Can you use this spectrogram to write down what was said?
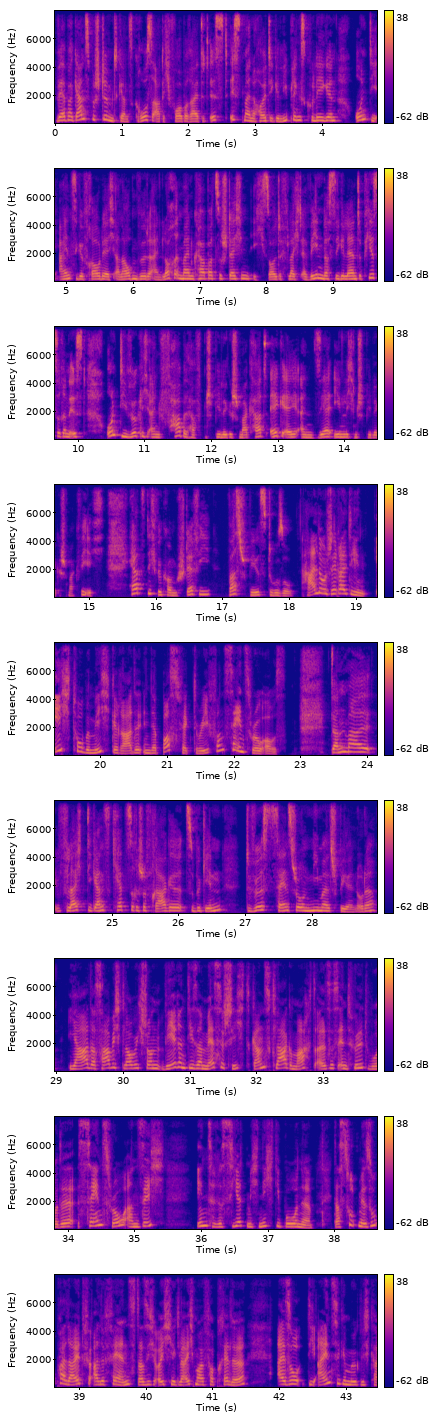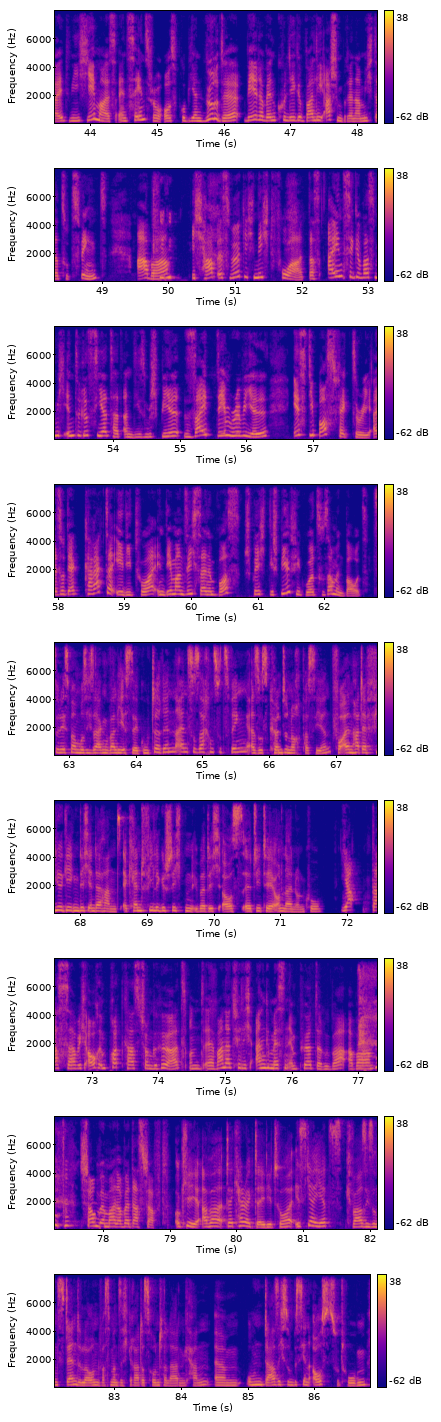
Wer aber ganz bestimmt ganz großartig vorbereitet ist, ist meine heutige Lieblingskollegin und die einzige Frau, der ich erlauben würde, ein Loch in meinen Körper zu stechen. Ich sollte vielleicht erwähnen, dass sie gelernte Piercerin ist und die wirklich einen fabelhaften Spielegeschmack hat, aka einen sehr ähnlichen Spielegeschmack wie ich. Herzlich willkommen, Steffi. Was spielst du so? Hallo Geraldine, ich tobe mich gerade in der Boss Factory von Saints Row aus. Dann mal vielleicht die ganz ketzerische Frage zu Beginn. Du wirst Saints Row niemals spielen, oder? Ja, das habe ich, glaube ich, schon während dieser Messeschicht ganz klar gemacht, als es enthüllt wurde. Saints Row an sich interessiert mich nicht die Bohne. Das tut mir super leid für alle Fans, dass ich euch hier gleich mal verprelle. Also die einzige Möglichkeit, wie ich jemals ein Saints Row ausprobieren würde, wäre, wenn Kollege Wally Aschenbrenner mich dazu zwingt. Aber ich habe es wirklich nicht vor. Das Einzige, was mich interessiert hat an diesem Spiel seit dem Reveal, ist die Boss Factory, also der Charaktereditor, in dem man sich seinen Boss, sprich die Spielfigur, zusammenbaut. Zunächst mal muss ich sagen, Wally ist sehr gut darin, einen zu Sachen zu zwingen. Also es könnte noch passieren. Vor allem hat er viel gegen dich in der Hand. Er kennt viele Geschichten über dich aus äh, GTA Online und Co. Ja, das habe ich auch im Podcast schon gehört und äh, war natürlich angemessen empört darüber, aber schauen wir mal, ob er das schafft. Okay, aber der Character Editor ist ja jetzt quasi so ein Standalone, was man sich gratis runterladen kann, ähm, um da sich so ein bisschen auszutoben.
